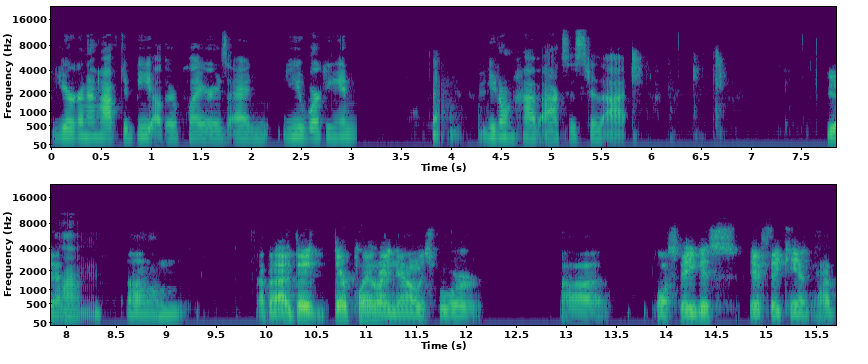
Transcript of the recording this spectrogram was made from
you're gonna have to beat other players, and you working in you don't have access to that. Yeah. Um. Um, but I- they, their plan right now is for uh, Las Vegas if they can't have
